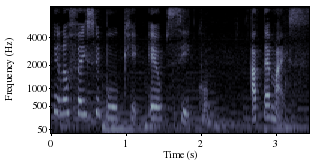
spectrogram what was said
e no Facebook Eupsico. Até mais!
